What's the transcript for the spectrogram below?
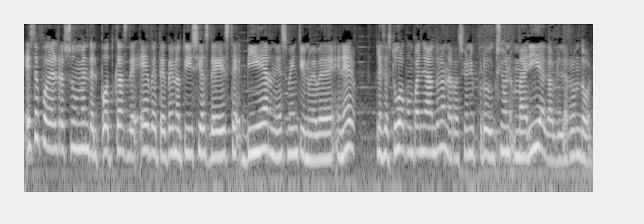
Este fue el resumen del podcast de EBTV Noticias de este viernes 29 de enero. Les estuvo acompañando la narración y producción María Gabriela Rondón.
